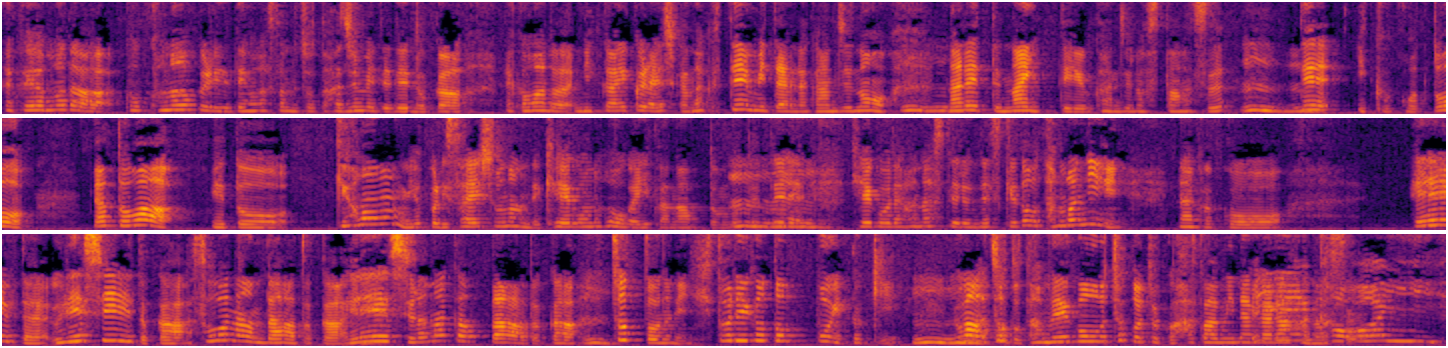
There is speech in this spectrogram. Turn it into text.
なんかいやまだここのアプリで電話したのちょっと初めてでとか、なんかまだ2回くらいしかなくてみたいな感じの、うんうん。慣れてないっていう感じのスタンスで行くこと、であとはえっと基本やっぱり最初なんで敬語の方がいいかなと思ってて、うんうんうん。敬語で話してるんですけどたまになんかこう「えー」みたいな「嬉しい」とか「そうなんだ」とか「えー、知らなかった」とか、うん。ちょっと何独り言っぽい時うんうん。はちょっとタメ語をちょこちょこ挟みながら話す。えーかわいい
